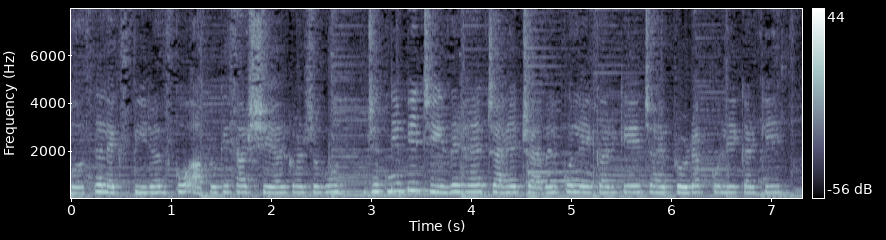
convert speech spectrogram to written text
पर्सनल एक्सपीरियंस को आप लोग के साथ शेयर कर सकूँ। जितनी भी चीज़ें हैं, चाहे ट्रैवल को लेकर के, चाहे प्रोडक्ट को लेकर के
